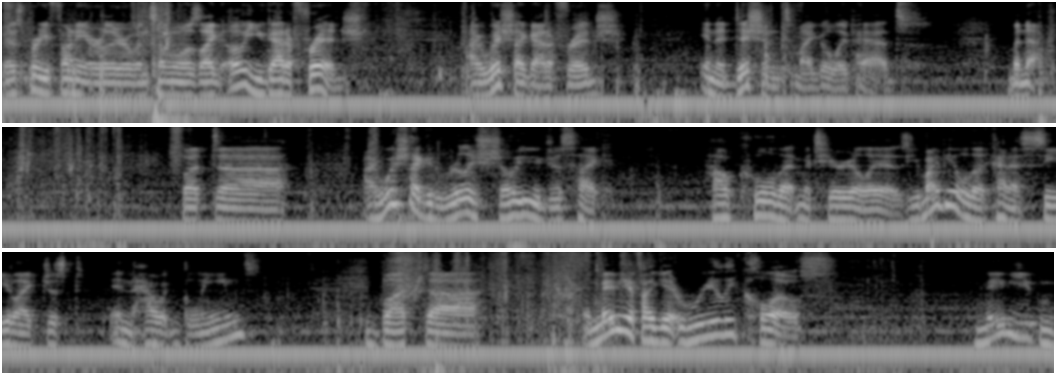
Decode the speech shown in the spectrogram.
It was pretty funny earlier when someone was like, "Oh, you got a fridge." I wish I got a fridge in addition to my goalie pads, but no. But uh, I wish I could really show you just like how cool that material is. You might be able to kind of see like just in how it gleams, but uh, and maybe if I get really close, maybe you can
